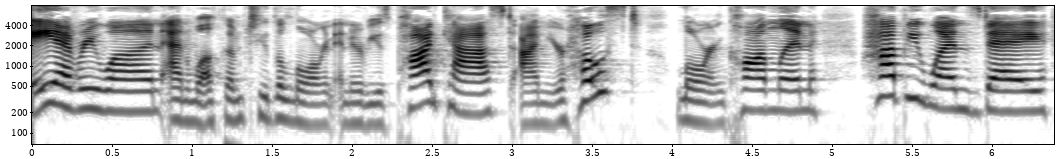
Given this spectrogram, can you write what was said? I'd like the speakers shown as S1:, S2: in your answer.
S1: Hey everyone, and welcome to the Lauren Interviews Podcast. I'm your host, Lauren Conlin. Happy Wednesday.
